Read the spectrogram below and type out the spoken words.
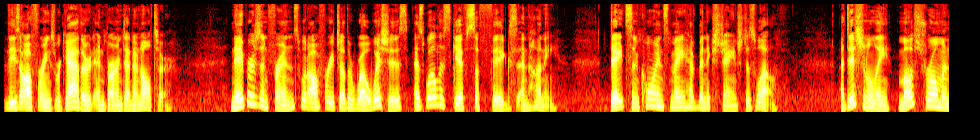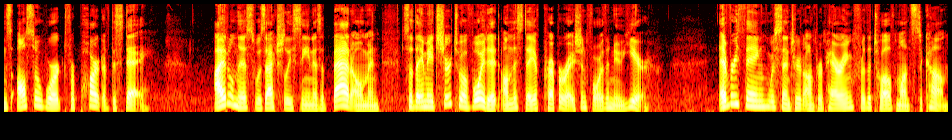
These offerings were gathered and burned at an altar. Neighbors and friends would offer each other well wishes as well as gifts of figs and honey. Dates and coins may have been exchanged as well. Additionally, most Romans also worked for part of this day. Idleness was actually seen as a bad omen, so they made sure to avoid it on this day of preparation for the new year. Everything was centered on preparing for the twelve months to come.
